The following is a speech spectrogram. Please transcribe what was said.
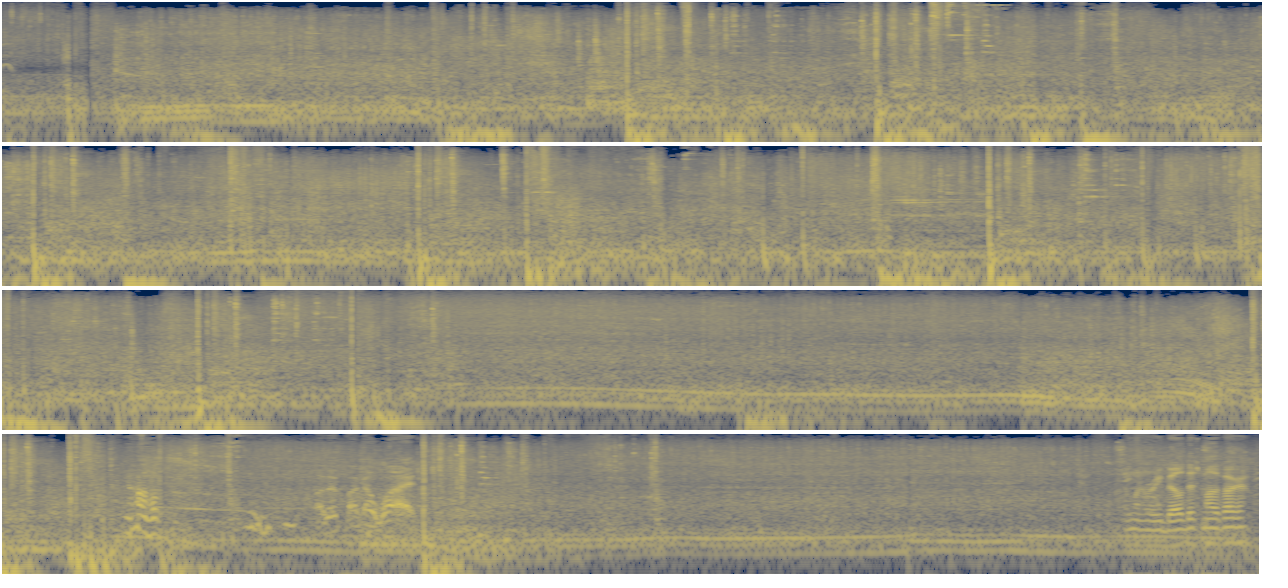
No. Motherfucker, what? Someone rebuild this motherfucker?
